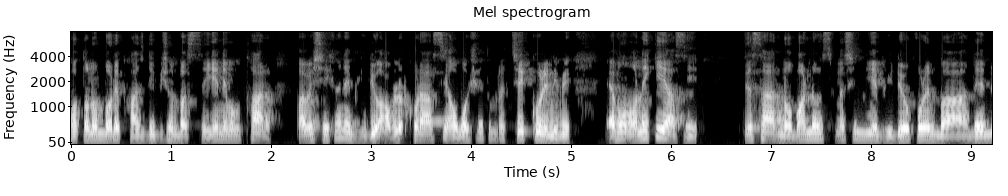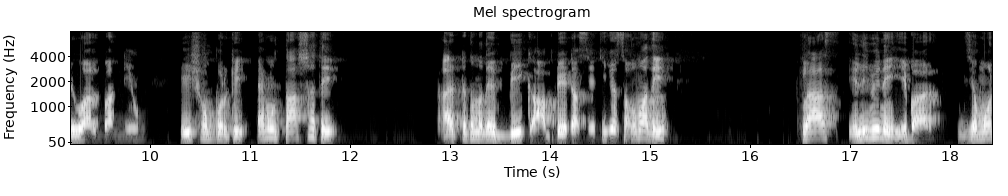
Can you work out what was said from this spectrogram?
কত নম্বরে ফার্স্ট ডিভিশন বা সেকেন্ড এবং থার্ড পাবে সেখানে ভিডিও আপলোড করা আছে, অবশ্যই তোমরা চেক করে নিবে। এবং অনেকেই আছে যে, স্যার, নবান্ন স্কলারশিপ নিয়ে ভিডিও করেন বা রেনুয়াল বা নিউ এই সম্পর্কে। এবং তার সাথে আরেকটা তোমাদের বিগ আপডেট আছে, ঠিক আছে? তোমাদের ক্লাস ইলেভেনে এবার যেমন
